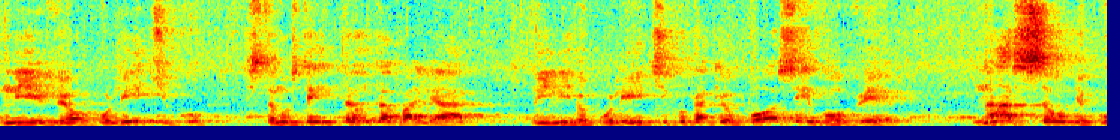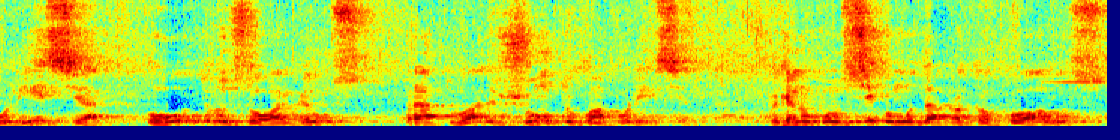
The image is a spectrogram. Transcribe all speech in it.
nível político Estamos tentando trabalhar em nível político para que eu possa envolver na ação de polícia outros órgãos para atuar junto com a polícia. Porque eu não consigo mudar protocolos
